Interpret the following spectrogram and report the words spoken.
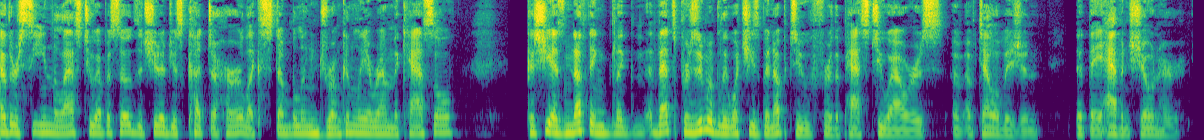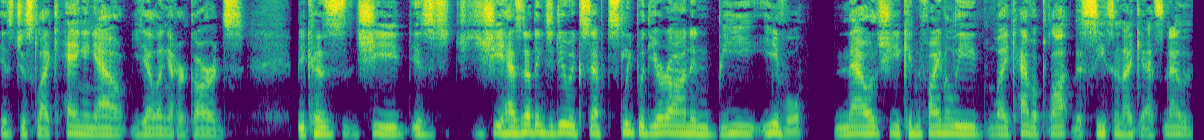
other scene the last two episodes it should have just cut to her like stumbling drunkenly around the castle because she has nothing like that's presumably what she's been up to for the past two hours of, of television that they haven't shown her is just like hanging out yelling at her guards because she is she has nothing to do except sleep with Euron and be evil now she can finally like have a plot this season i guess now that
